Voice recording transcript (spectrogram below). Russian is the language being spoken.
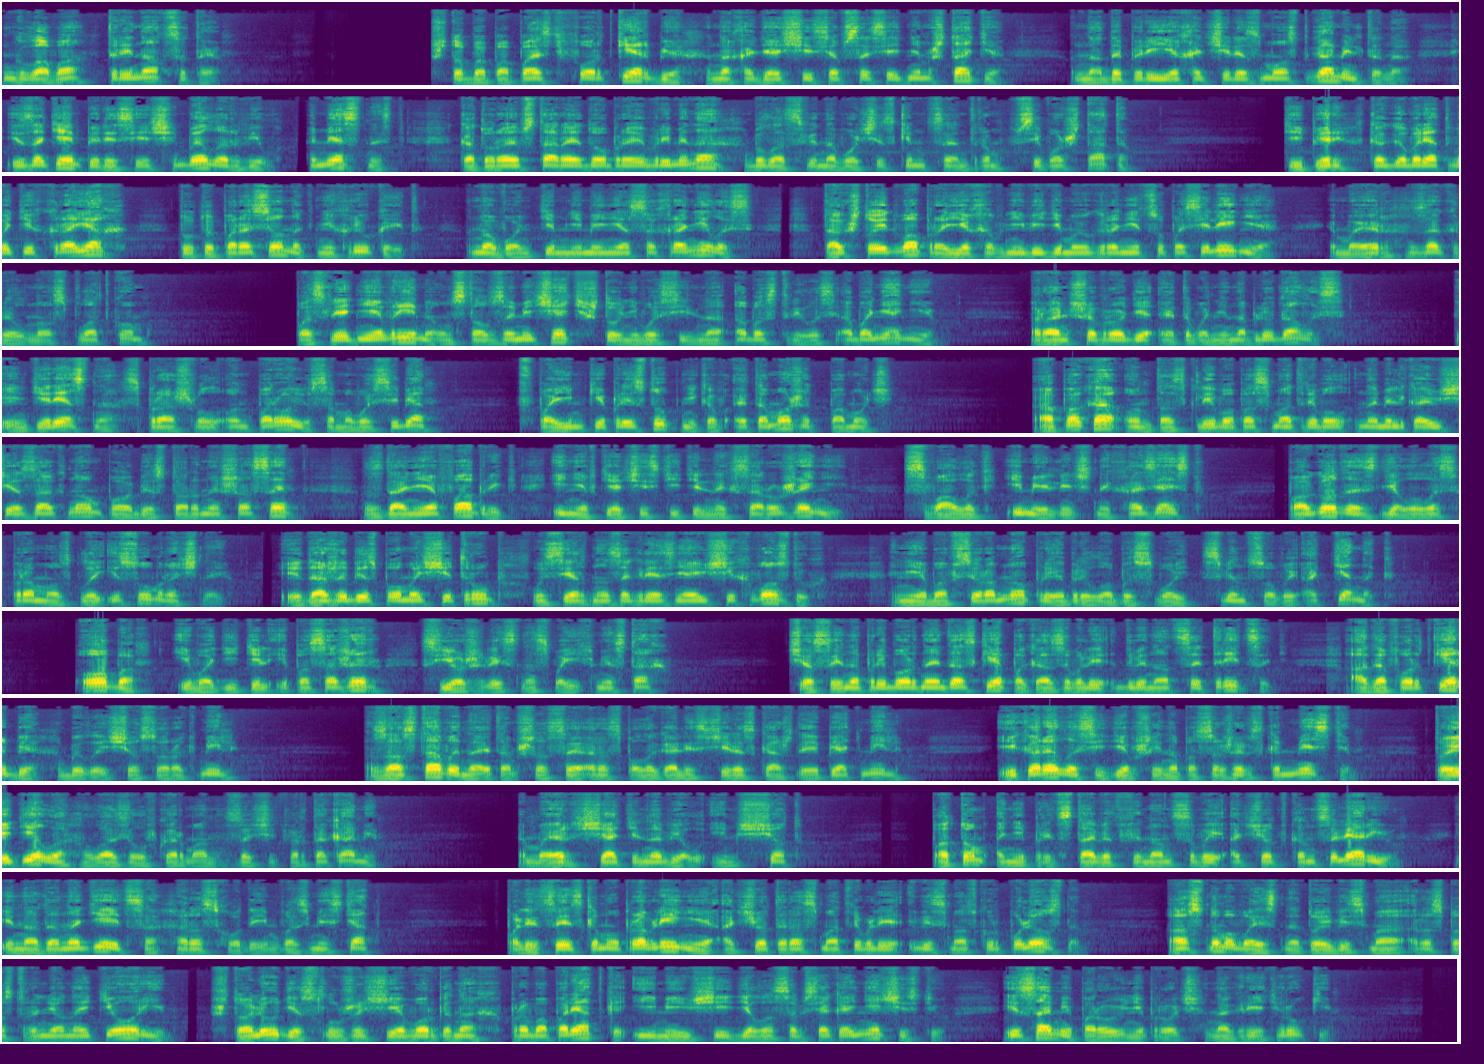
Глава 13 Чтобы попасть в Форт Керби, находящийся в соседнем штате, надо переехать через мост Гамильтона и затем пересечь Беллервилл, местность, которая в старые добрые времена была свиноводческим центром всего штата. Теперь, как говорят в этих краях, тут и поросенок не хрюкает, но вонь тем не менее сохранилась, так что едва проехав невидимую границу поселения – Мэр закрыл нос платком. Последнее время он стал замечать, что у него сильно обострилось обоняние. Раньше вроде этого не наблюдалось. «Интересно», — спрашивал он порою самого себя, — «в поимке преступников это может помочь?» А пока он тоскливо посматривал на мелькающие за окном по обе стороны шоссе здания фабрик и нефтеочистительных сооружений, свалок и мельничных хозяйств. Погода сделалась промозглой и сумрачной, и даже без помощи труб, усердно загрязняющих воздух, небо все равно приобрело бы свой свинцовый оттенок. Оба, и водитель, и пассажир, съежились на своих местах. Часы на приборной доске показывали 12.30, а до Форт Керби было еще 40 миль. Заставы на этом шоссе располагались через каждые пять миль, и Карелла, сидевший на пассажирском месте, то и дело лазил в карман за четвертаками. Мэр тщательно вел им счет. Потом они представят финансовый отчет в канцелярию, и надо надеяться, расходы им возместят. В полицейском управлении отчеты рассматривали весьма скрупулезно, основываясь на той весьма распространенной теории, что люди, служащие в органах правопорядка и имеющие дело со всякой нечистью, и сами порою не прочь нагреть руки.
